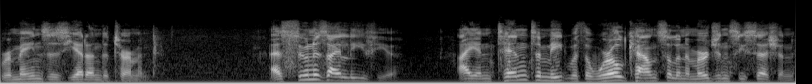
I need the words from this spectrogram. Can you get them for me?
remains as yet undetermined. As soon as I leave here, I intend to meet with the World Council in emergency session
